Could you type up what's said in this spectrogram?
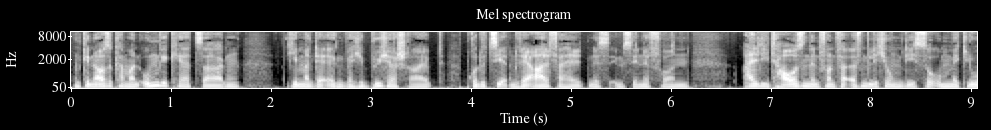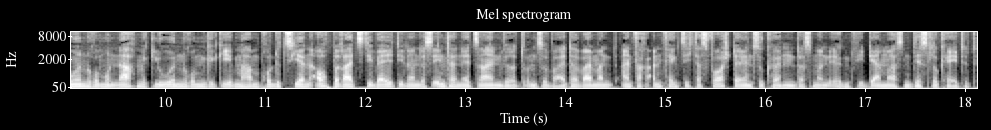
Und genauso kann man umgekehrt sagen, jemand, der irgendwelche Bücher schreibt, produziert ein Realverhältnis im Sinne von, all die Tausenden von Veröffentlichungen, die es so um McLuhan rum und nach McLuhan rum gegeben haben, produzieren auch bereits die Welt, die dann das Internet sein wird und so weiter, weil man einfach anfängt, sich das vorstellen zu können, dass man irgendwie dermaßen dislocated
